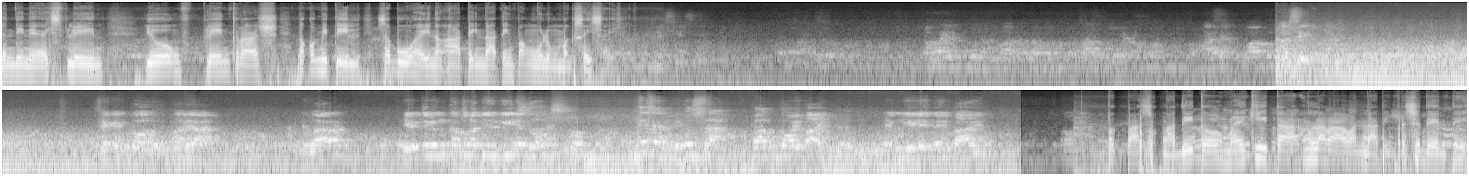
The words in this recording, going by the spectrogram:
Yan din i-explain yung plane crash na kumitil sa buhay ng ating dating Pangulong Magsaysay. Kasi, second call, ayan. Di? Ito yung katulad yung gilid, oh. Hindi sir, i-construct. Bago ko kayo bahay. Yung gilid, yung bahay. oh. Pagpasok nga dito, makikita ang larawan dating presidente,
